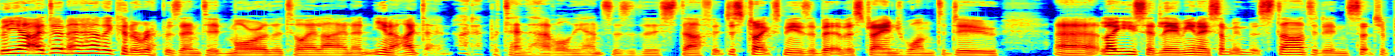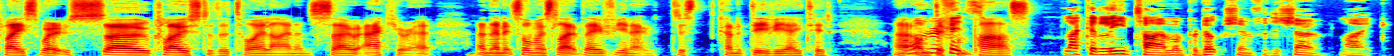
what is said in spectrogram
But yeah, I don't know how they could have represented more of the toy line, and you know, I don't. I don't pretend to have all the answers of this stuff. It just strikes me as a bit of a strange one to do. Uh, like you said, Liam, you know, something that started in such a place where it was so close to the toy line and so accurate, and then it's almost like they've, you know, just kind of deviated uh, on different paths. Like a lead time on production for the show, like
